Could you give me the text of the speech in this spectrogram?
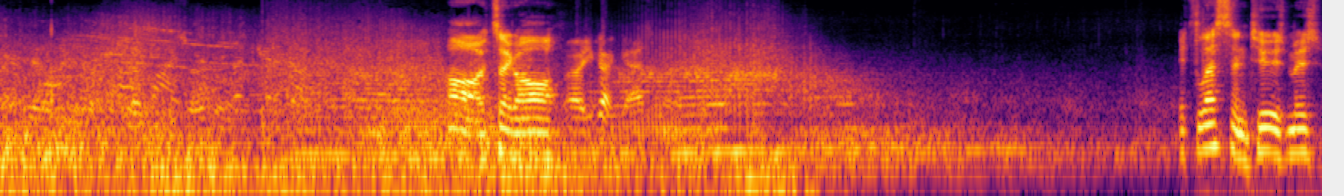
Let's get it it's like all. Oh, you got gas. It's less than two. It's most.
